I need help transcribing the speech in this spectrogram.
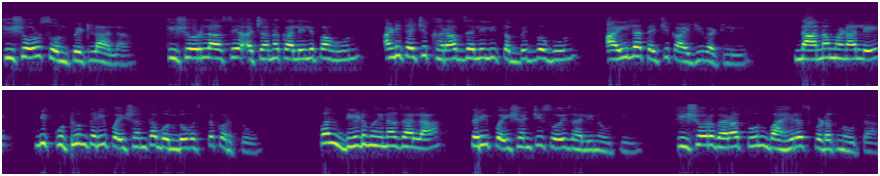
किशोर सोनपेठला आला. किशोरला असे अचानक आलेले पाहून आणि त्याची खराब झालेली तब्येत बघून आईला त्याची काळजी वाटली. नाना म्हणाले मी कुठून तरी पैशांचा बंदोबस्त करतो. पण दीड महिना झाला तरी पैशांची सोय झाली नव्हती. किशोर घरातून बाहेरच पडत नव्हता.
